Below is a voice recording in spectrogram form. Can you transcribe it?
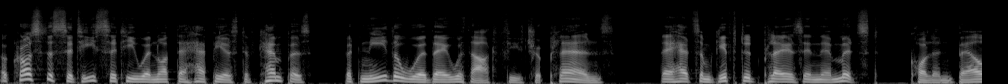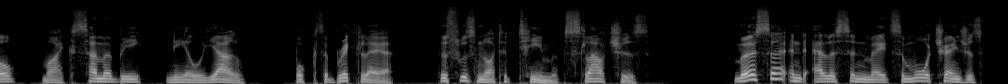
Across the city, City were not the happiest of campers, but neither were they without future plans. They had some gifted players in their midst Colin Bell, Mike Summerbee, Neil Young, Book the Bricklayer. This was not a team of slouches. Mercer and Allison made some more changes,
